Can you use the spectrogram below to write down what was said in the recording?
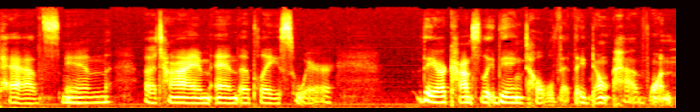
paths in a time and a place where they are constantly being told that they don't have one.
